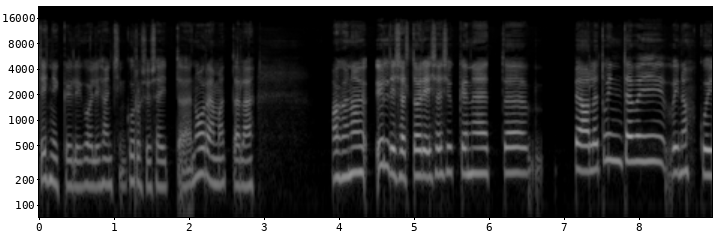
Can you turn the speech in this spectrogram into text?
Tehnikaülikoolis andsin kursuseid noorematele aga no üldiselt oli see siukene, et äh, peale tunde või, või noh, kui,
